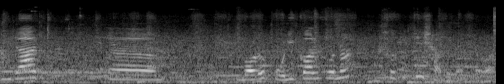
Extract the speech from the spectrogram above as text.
বিরাট বড় পরিকল্পনা সত্যি সাধুবাদ দেওয়ার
